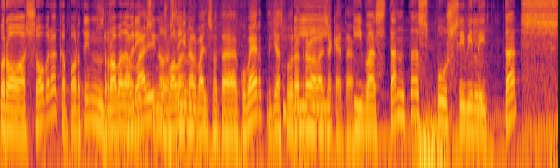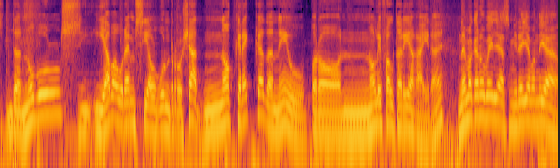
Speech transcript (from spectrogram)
però a sobre que portin roba Al d'abric si no es quan volen... estiguin al ball sota cobert, ja es podrà treure la jaqueta. I bastantes possibilitats de núvols i ja veurem si algun ruixat. No crec que de neu, però no li faltaria gaire, eh? Anem a Canovelles. Mireia, bon dia.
